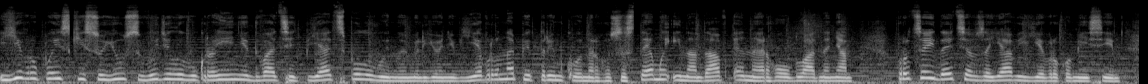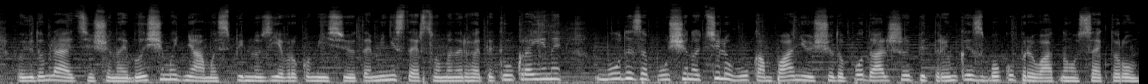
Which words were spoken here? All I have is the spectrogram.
Європейський союз виділив Україні 25,5 мільйонів євро на підтримку енергосистеми і надав енергообладнання. Про це йдеться в заяві Єврокомісії. Повідомляється, що найближчими днями спільно з Єврокомісією та Міністерством енергетики України буде запущено цільову кампанію щодо подальшої підтримки з боку приватного сектору.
